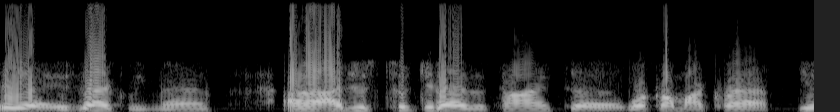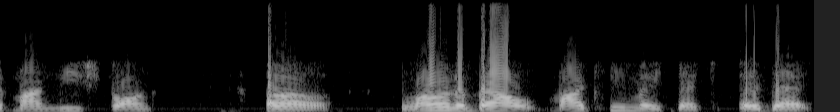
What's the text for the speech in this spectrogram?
Yeah, exactly, man. Uh, I just took it as a time to work on my craft, get my knee strong, uh, learn about my teammates that that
